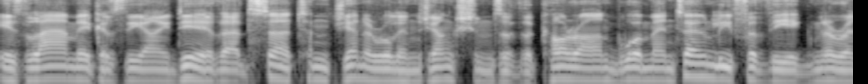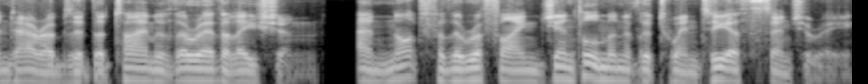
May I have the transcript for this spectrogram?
Islamic as the idea that certain general injunctions of the Quran were meant only for the ignorant Arabs at the time of the revelation, and not for the refined gentlemen of the 20th century.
